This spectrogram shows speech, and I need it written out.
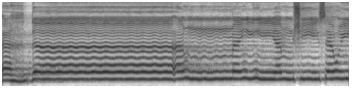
أهدى امن يمشي سويا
